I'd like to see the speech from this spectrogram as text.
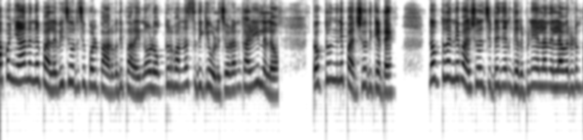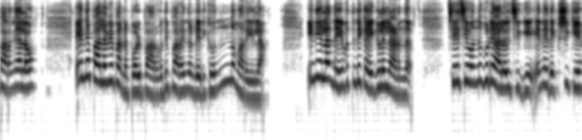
അപ്പോൾ ഞാൻ എന്നെ പലവി ചോദിച്ചപ്പോൾ പാർവതി പറയുന്നു ഡോക്ടർ വന്ന സ്ഥിതിക്ക് ഒളിച്ചോടാൻ കഴിയില്ലല്ലോ. ഡോക്ടർ നിന്നെ പരിശോധിക്കട്ടെ. ഡോക്ടർ എന്നെ പരിശോധിച്ചിട്ട് ഞാൻ ഗർഭിണിയല്ലെന്ന് എല്ലാവരോടും പറഞ്ഞാലോ? എന്നെ പലവി പറഞ്ഞപ്പോൾ പാർവതി പറയുന്നുണ്ട് എനിക്കൊന്നും അറിയില്ല. ഇനിയെല്ലാം ദൈവത്തിന്റെ കൈകളിലാണെന്ന്. ചേച്ചി ഒന്നുകൂടി ആലോചിക്കുക എന്നെ രക്ഷിക്കേ.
